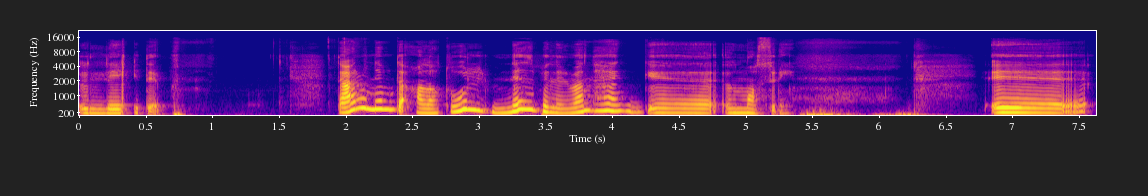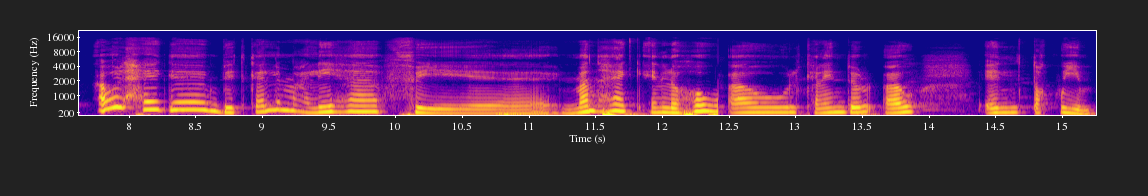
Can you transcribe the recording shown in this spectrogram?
الكتاب. تعالوا نبدأ على طول بالنسبة للمنهج آه، المصري. آه، أول حاجة بيتكلم عليها في المنهج اللي هو أو ال calendar أو التقويم.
